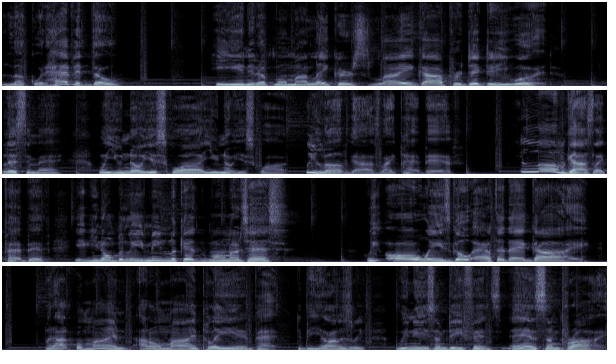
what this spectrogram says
Luck would have it though, he ended up on my Lakers like I predicted he would. Listen, man, when you know your squad, you know your squad. We love guys like Pat Bev. We love guys like Pat Bev. If you don't believe me, look at Ron Artest. We always go after that guy. But I don't mind, I don't mind playing Pat, to be honestly. We need some defense and some pride.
